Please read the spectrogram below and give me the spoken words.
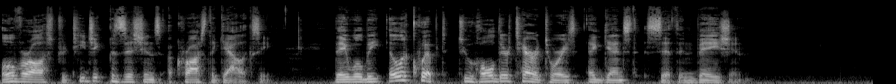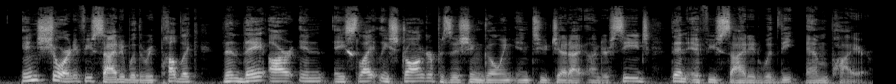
overall strategic positions across the galaxy. They will be ill-equipped to hold their territories against Sith invasion. In short, if you sided with the Republic, then they are in a slightly stronger position going into Jedi Under Siege than if you sided with the Empire.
